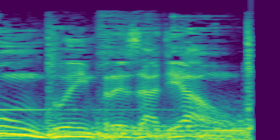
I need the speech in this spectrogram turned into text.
Mundo Empresarial.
